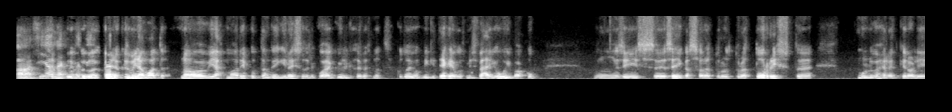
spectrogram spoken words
aa, sina näed kui, ma, kui, mina, vaatan, nojah, ma riputan kõigile asjadele kohe külge selles mõttes, et kui toimub mingi tegevus, mis vähegi huvi pakub, siis see, kas sa oled tulnud, tuled torrist. mul ühel hetkel oli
